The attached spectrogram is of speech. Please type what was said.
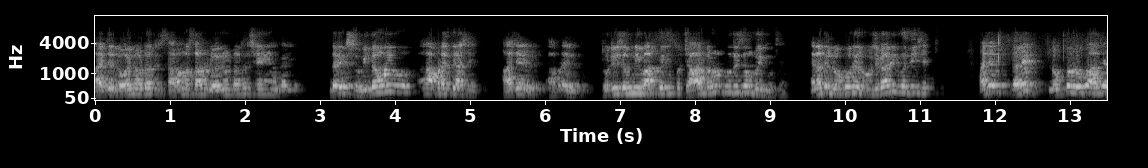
આજે લો એન્ડ ઓર્ડર સારામાં સારું લો એન્ડ ઓર્ડર છે અહીંયા આગળ. દરેક સુવિધાઓ આપણે ત્યાં છે. આજે આપણે ટુરિઝમની વાત કરીએ તો ચાર ગણું ટુરિઝમ વધ્યું છે. એનાથી લોકોને રોજગારી વધી છે. આજે દરેક લોકો લોકો આજે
